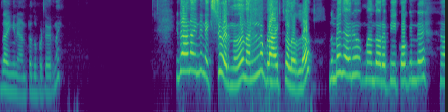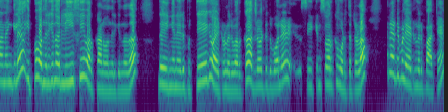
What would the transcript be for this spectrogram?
ഇതാ ഇങ്ങനെയാണ് കേട്ടോ ദുപ്പട്ട വരുന്നത് ഇതാണ് അതിന്റെ നെക്സ്റ്റ് വരുന്നത്. നല്ല ബ്ലാക്ക് കളറിൽ മുമ്പേ ഞാൻ ഒരു എന്താ പറയാ പീകോക്കിന്റെ ആണെങ്കിൽ ഇപ്പൊ വന്നിരിക്കുന്ന ഒരു ലീഫി വർക്കാണ് വന്നിരിക്കുന്നത്. ഇത് ഇങ്ങനെ ഒരു പ്രത്യേകമായിട്ടുള്ള ഒരു വർക്ക്. അതിലോട്ട് ഇതുപോലെ സീക്വൻസ് വർക്ക് കൊടുത്തിട്ടുള്ള ഒരു അടിപൊളിയായിട്ടുള്ള ഒരു പാറ്റേൺ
